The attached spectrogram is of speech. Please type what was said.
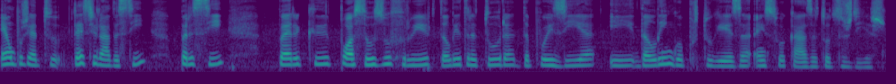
é um projeto direcionado a si, para si, para que possa usufruir da literatura, da poesia e da língua portuguesa em sua casa todos os dias.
